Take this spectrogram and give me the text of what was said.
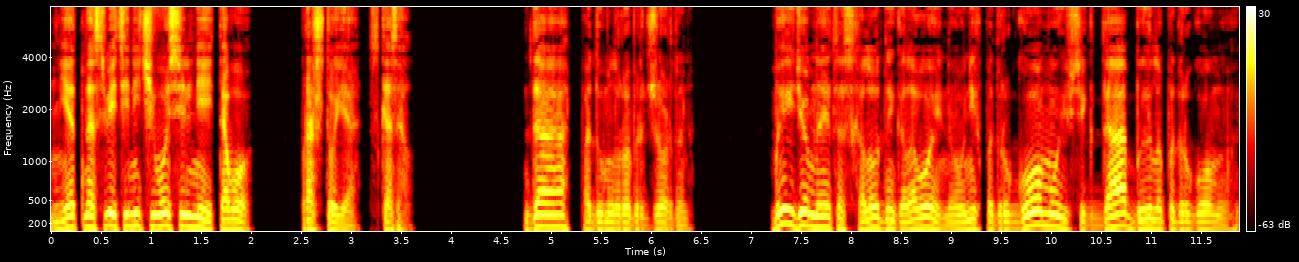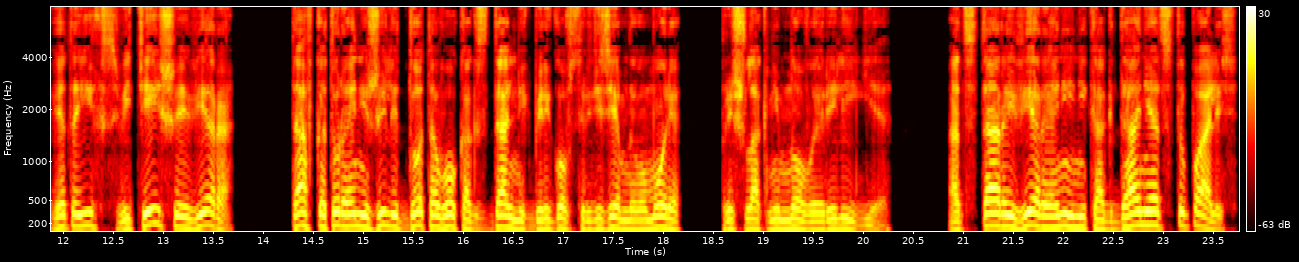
Нет на свете ничего сильней того, про что я сказал». «Да», — подумал Роберт Джордан, мы идем на это с холодной головой, но у них по-другому и всегда было по-другому. Это их святейшая вера, та, в которой они жили до того, как с дальних берегов Средиземного моря пришла к ним новая религия. От старой веры они никогда не отступались,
